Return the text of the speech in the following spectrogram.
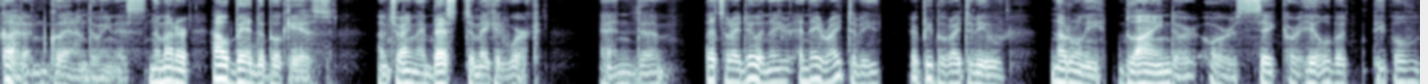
God, I'm glad I'm doing this. No matter how bad the book is, I'm trying my best to make it work. And um, that's what I do. And they, and they write to me. There are people who write to me who not only blind or, or sick or ill, but people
